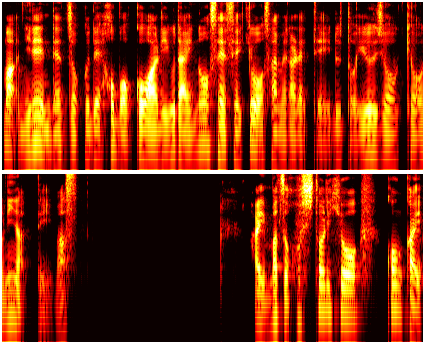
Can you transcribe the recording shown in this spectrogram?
まあ、2年連続でほぼ5割ぐらいの成績を収められているという状況になっています。はい、まず星取り表、今回、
